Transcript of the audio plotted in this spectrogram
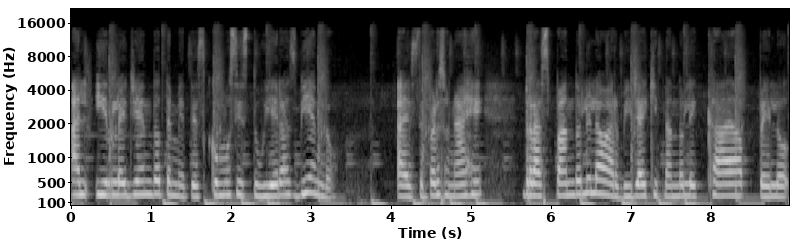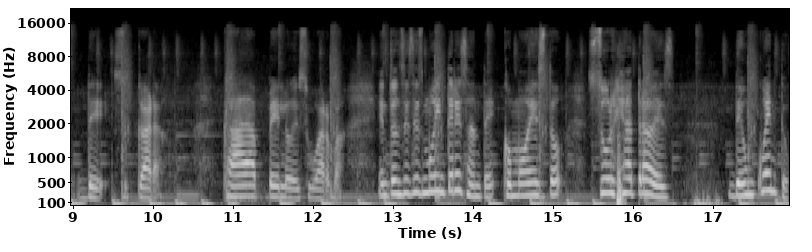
al ir leyendo te metes como si estuvieras viendo a este personaje raspándole la barbilla y quitándole cada pelo de su cara cada pelo de su barba. Entonces es muy interesante cómo esto surge a través de un cuento.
